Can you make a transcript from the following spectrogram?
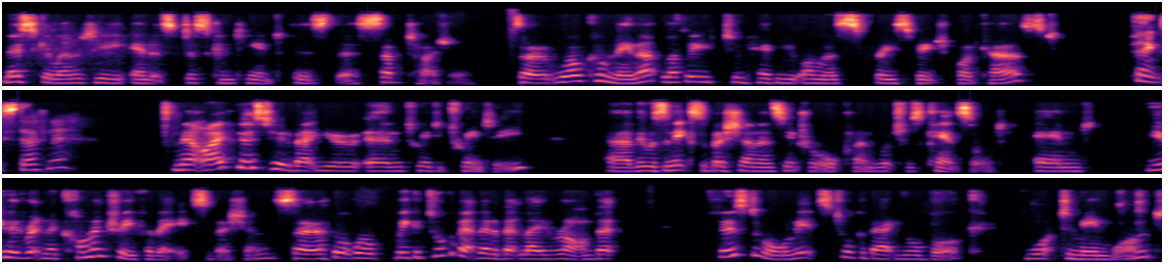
Masculinity and Its Discontent is the subtitle. So, welcome, Nina. Lovely to have you on this free speech podcast. Thanks, Daphne. Now, I first heard about you in 2020. Uh, there was an exhibition in central Auckland which was cancelled, and you had written a commentary for that exhibition. So I thought, well, we could talk about that a bit later on. But first of all, let's talk about your book, What Do Men Want?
